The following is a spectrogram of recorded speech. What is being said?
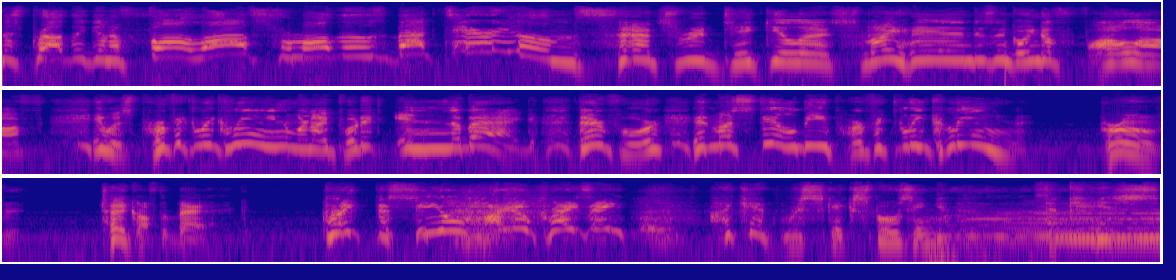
hand is probably gonna fall off from all those bacteriums. That's ridiculous. My hand isn't going to fall off. It was perfectly clean when I put it in the bag. Therefore, it must still be perfectly clean. Prove it. Take off the bag. Break the seal? Are you crazy? I can't risk exposing the kiss.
